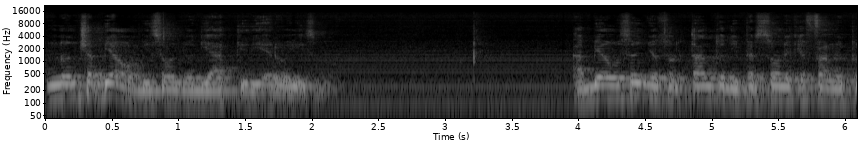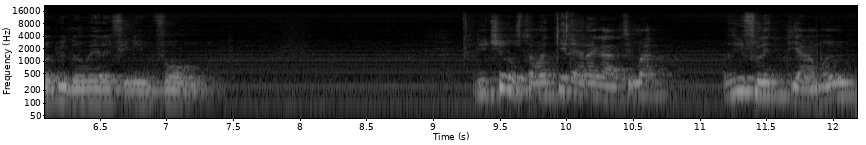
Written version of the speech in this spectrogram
Non abbiamo bisogno di atti di eroismo. Abbiamo bisogno soltanto di persone che fanno il proprio dovere fino in fondo Dicevo stamattina ragazzi, ma riflettiamo, il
